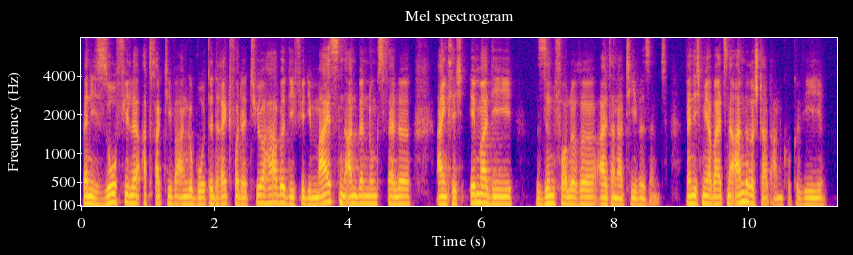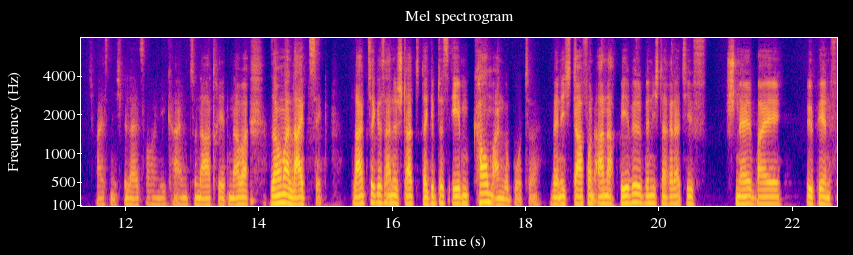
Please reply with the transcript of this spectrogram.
wenn ich so viele attraktive Angebote direkt vor der Tür habe, die für die meisten Anwendungsfälle eigentlich immer die sinnvollere Alternative sind. Wenn ich mir aber jetzt eine andere Stadt angucke, wie, ich weiß nicht, ich will da jetzt auch irgendwie keinem zu nahe treten, aber sagen wir mal Leipzig. Leipzig ist eine Stadt, da gibt es eben kaum Angebote. Wenn ich da von A nach B will, bin ich da relativ schnell bei ÖPNV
